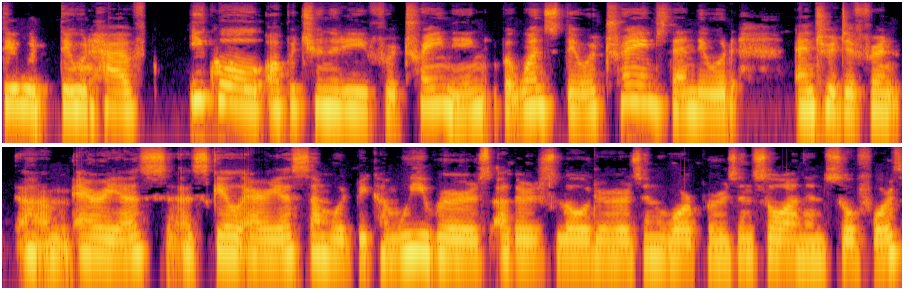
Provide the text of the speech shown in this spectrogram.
they would they would have equal opportunity for training, but once they were trained, then they would enter different um, areas, uh, skill areas. Some would become weavers, others loaders and warpers, and so on and so forth.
